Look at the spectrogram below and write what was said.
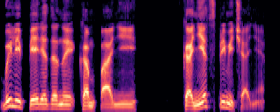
были переданы компании. Конец примечания.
